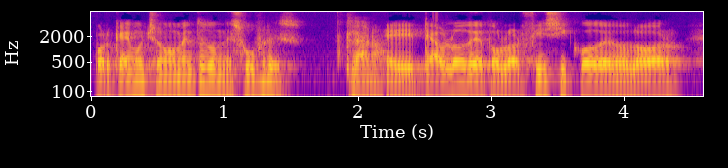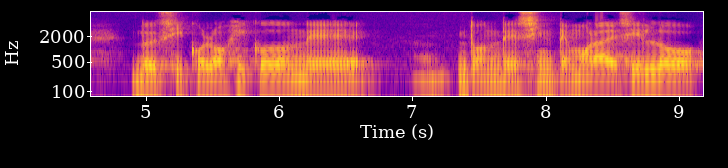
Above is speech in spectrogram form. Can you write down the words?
porque hay muchos momentos donde sufres. Claro. Eh, te hablo de dolor físico, de dolor de psicológico, donde, donde sin temor a decirlo,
